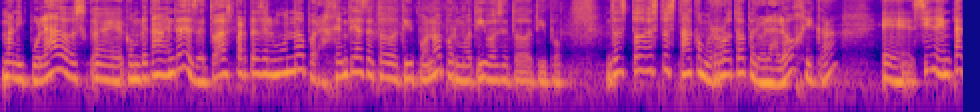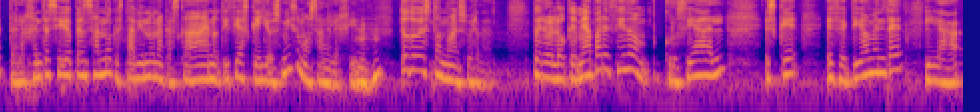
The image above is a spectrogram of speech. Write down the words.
manipulados eh, completamente desde todas partes del mundo por agencias de todo tipo, ¿no? por motivos de todo tipo. Entonces todo esto está como roto, pero la lógica eh, sigue intacta. La gente sigue pensando que está viendo una cascada de noticias que ellos mismos han elegido. Todo esto no es verdad. Pero lo que me ha parecido crucial es que efectivamente la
